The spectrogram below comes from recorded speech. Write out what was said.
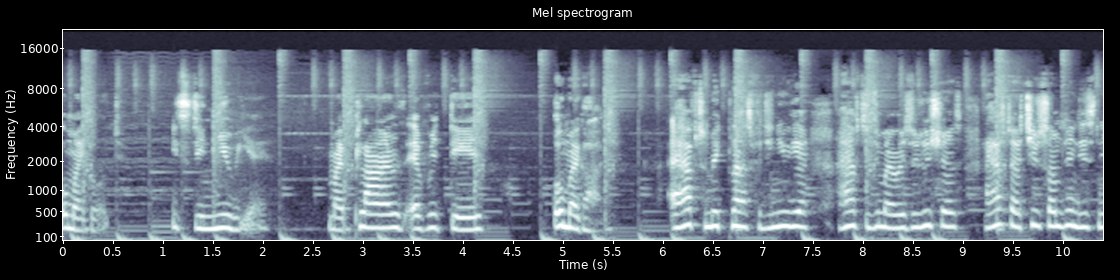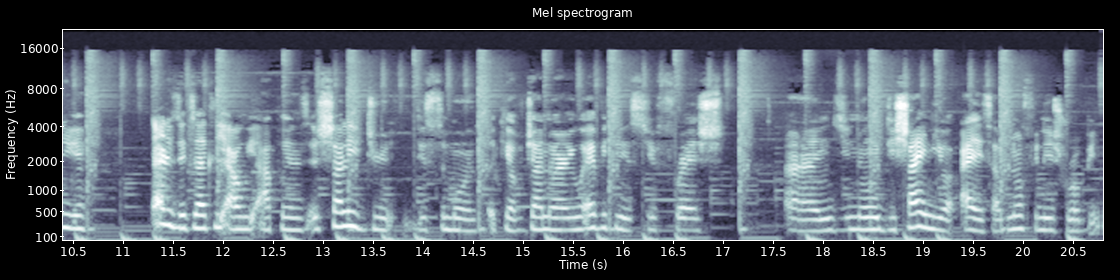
oh my god, it's the new year. My plans, everything. Oh my god, I have to make plans for the new year. I have to do my resolutions. I have to achieve something this new year. That is exactly how it happens, especially during this month, okay, of January, where everything is still fresh and you know the shine in your eyes have not finished rubbing.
